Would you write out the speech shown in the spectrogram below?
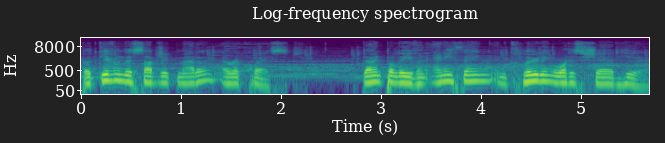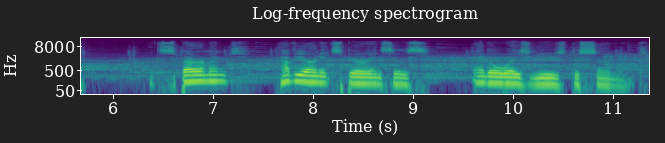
But given the subject matter, a request. Don't believe in anything, including what is shared here. Experiment, have your own experiences, and always use discernment.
